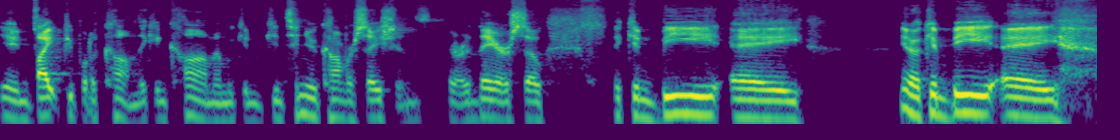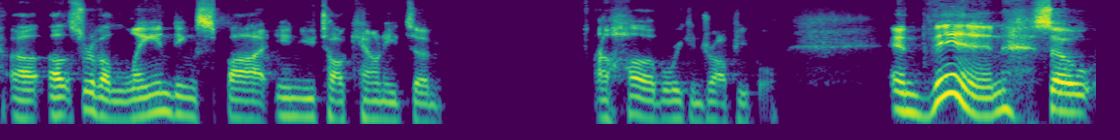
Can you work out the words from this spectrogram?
invite people to come. They can come and we can continue conversations that are there. So it can be a you know it can be a, a, a sort of a landing spot in utah county to a hub where we can draw people and then, so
